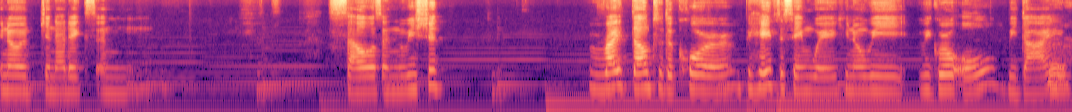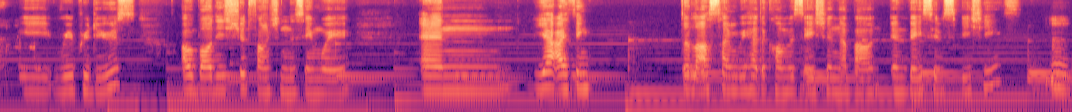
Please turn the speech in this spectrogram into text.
you know, genetics and cells, and we should right down to the core behave the same way you know we we grow old we die Mm. we reproduce our bodies should function the same way and yeah i think the last time we had a conversation about invasive species Mm.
